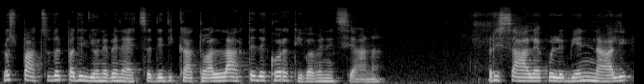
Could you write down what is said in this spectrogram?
lo spazio del padiglione Venezia dedicato all'arte decorativa veneziana. Risale a quelle biennali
